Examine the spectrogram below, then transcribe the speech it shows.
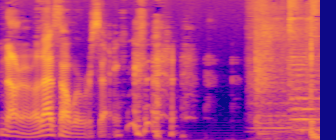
no, no, no, that's not what we're saying.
